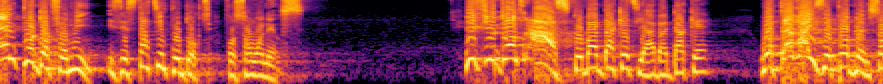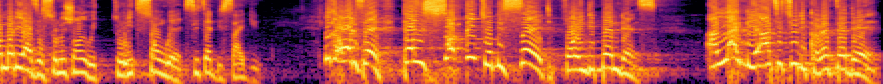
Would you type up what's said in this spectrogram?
end product for me is a starting product for someone else. If you don't ask to buy daket ya dake, whatever is a problem, somebody has a solution to it somewhere seated beside you. Look at what he said. There is something to be said for independence. I like the attitude he corrected there.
